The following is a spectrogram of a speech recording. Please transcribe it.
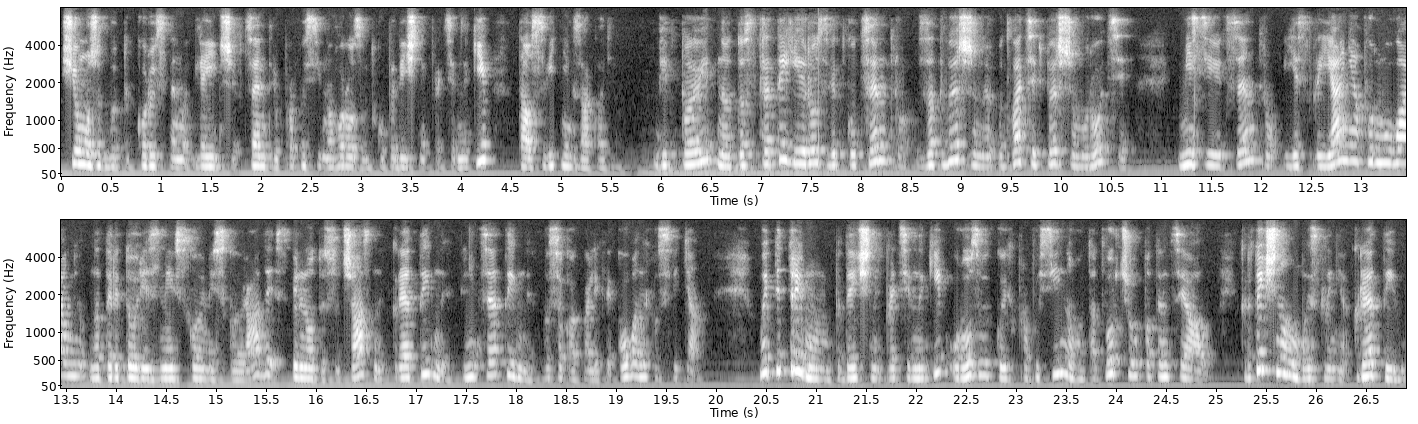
що можуть бути корисними для інших центрів професійного розвитку педагогічних працівників та освітніх закладів. Відповідно до стратегії розвитку центру, затвердженої у 2021 році, місією центру є сприяння формуванню на території Зміївської міської ради спільноти сучасних, креативних, ініціативних, висококваліфікованих освітян. Ми підтримуємо педагогічних працівників у розвитку їх професійного та творчого потенціалу, критичного мислення, креативу,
